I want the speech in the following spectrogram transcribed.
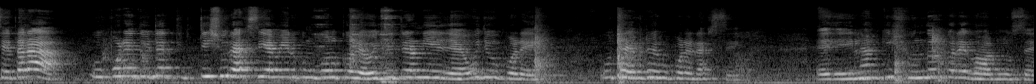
সেতারা। উপরে দুইটা টিস্যু রাখছি আমি এরকম গোল করে ওই দুইটা নিয়ে যায় ওই যে উপরে। উঠাই উঠে উপরে রাখছি। এই যে ইলহাম কি সুন্দর করে ঘর মুছে।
